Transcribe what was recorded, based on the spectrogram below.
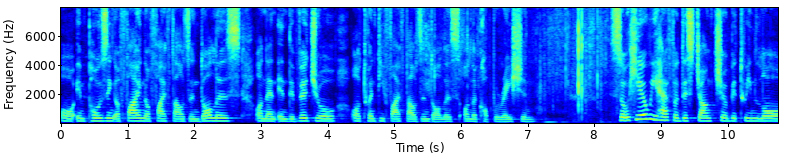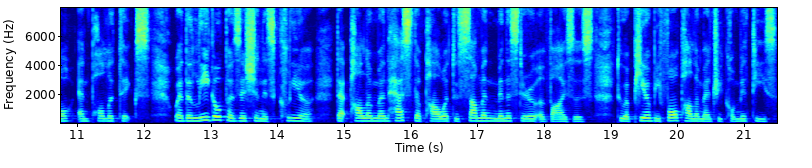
or imposing a fine of $5,000 on an individual or $25,000 on a corporation. So here we have a disjuncture between law and politics, where the legal position is clear that Parliament has the power to summon ministerial advisers to appear before parliamentary committees,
